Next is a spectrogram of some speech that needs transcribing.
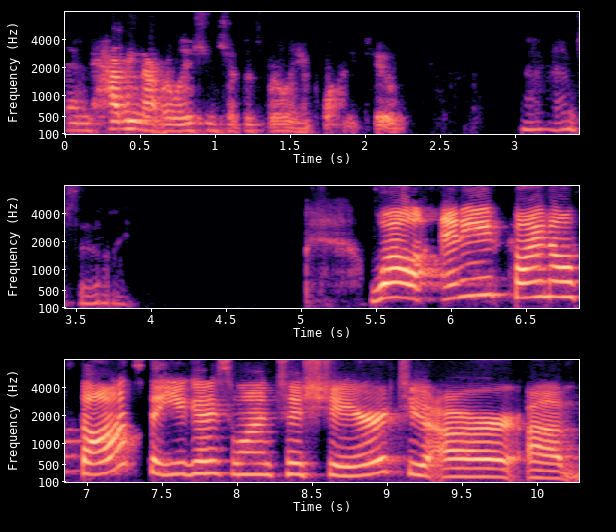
and having that relationship is really important too. Absolutely. Well, any final thoughts that you guys want to share to our uh,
